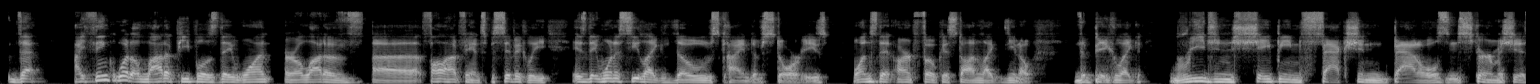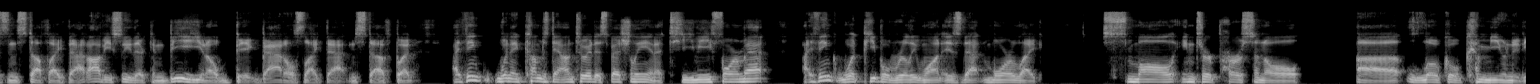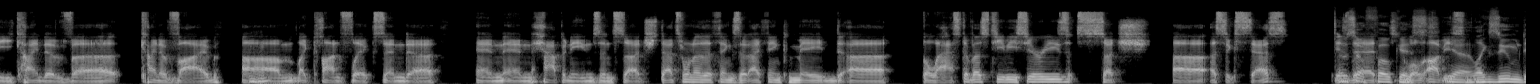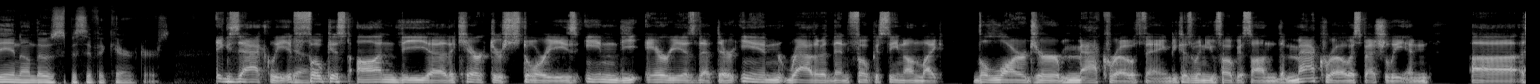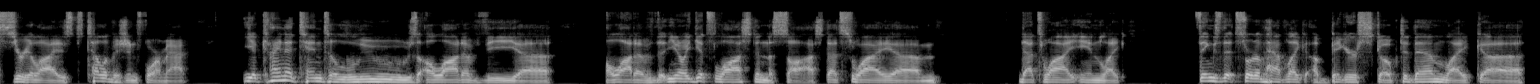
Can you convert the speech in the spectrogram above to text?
that I think what a lot of people is they want, or a lot of uh, Fallout fans specifically, is they want to see like those kind of stories ones that aren't focused on like, you know, the big like region shaping faction battles and skirmishes and stuff like that. Obviously, there can be, you know, big battles like that and stuff. But I think when it comes down to it, especially in a TV format, I think what people really want is that more like small interpersonal uh local community kind of uh kind of vibe mm-hmm. um like conflicts and uh and and happenings and such. That's one of the things that I think made uh, the Last of Us TV series such uh, a success It was is so that focused. well obviously yeah, like zoomed in on those specific characters. Exactly. It Yeah. focused on the uh, the character stories in the areas that they're in, rather than focusing on like the larger macro thing. Because when you focus on the macro, especially in uh, a serialized television format, you kind of tend to lose a lot of the uh, a lot of the you know it gets lost in the sauce. That's why um, that's why in like things that sort of have like a bigger scope to them, like uh,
